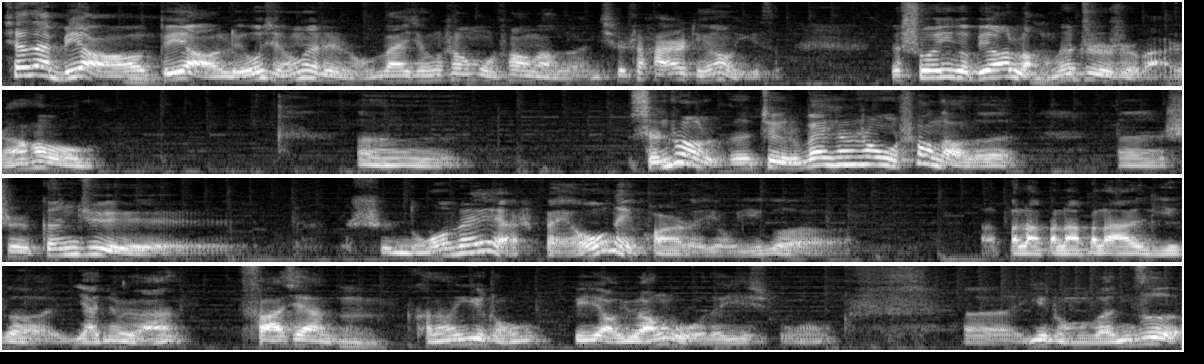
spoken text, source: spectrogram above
现在比较比较流行的这种外星生物创造论，其实还是挺有意思。就说一个比较冷的知识吧，然后，嗯，神创呃这个外星生物创造论，嗯，是根据是挪威啊，是北欧那块儿的有一个啊巴拉巴拉巴拉的一个研究员发现的，嗯。可能一种比较远古的一种呃一种文字，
